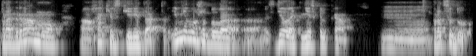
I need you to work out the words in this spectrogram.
программу а, «Хакерский редактор», и мне нужно было а, сделать несколько процедур.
